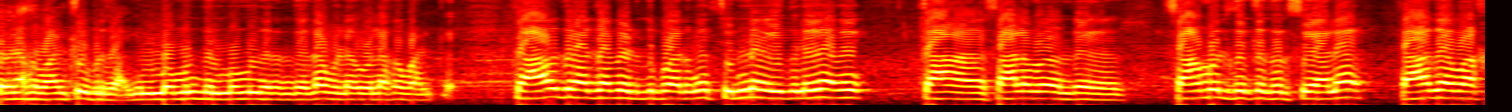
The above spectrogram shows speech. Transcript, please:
உலக வாழ்க்கை இப்படி தான் இன்பமும் துன்பமும் இருந்தே உல உலக வாழ்க்கை. தாவது ராஜாவை எடுத்து பாருங்கள் சின்ன வயதுலேயே அவன் சா சாலம அந்த சாமுல் தீர்க்கதரிசியால ராஜாவாக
